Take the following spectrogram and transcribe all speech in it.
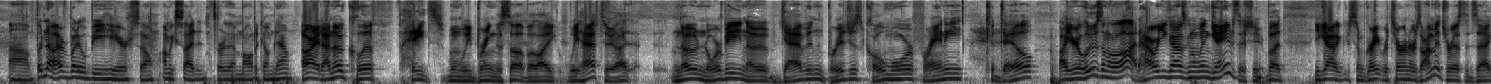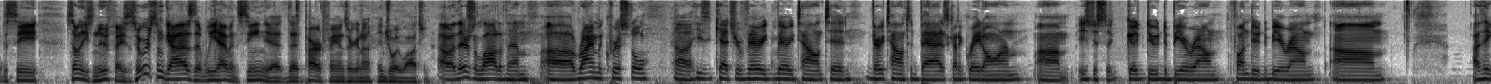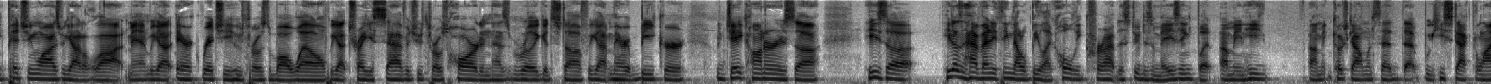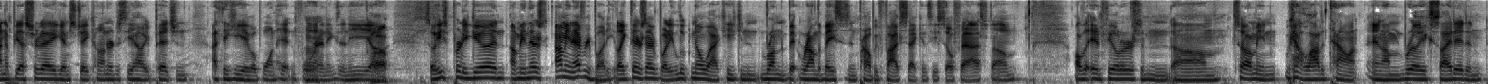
Um, but no, everybody will be here, so I'm excited for them all to come down. All right, I know Cliff hates when we bring this up, but like we have to. I, no Norby, no Gavin, Bridges, Colmore, Franny, Cadell. Like you're losing a lot. How are you guys going to win games this year? But you got some great returners. I'm interested, Zach, to see some of these new faces. Who are some guys that we haven't seen yet that Pirate fans are going to enjoy watching? Uh, there's a lot of them. Uh, Ryan McChrystal. Uh, he's a catcher, very, very talented, very talented bat. He's got a great arm. Um, he's just a good dude to be around, fun dude to be around. Um, I think pitching wise, we got a lot, man. We got Eric Ritchie who throws the ball well. We got Trey Savage who throws hard and has really good stuff. We got Merritt Beeker. Jake Hunter is uh, he's uh he doesn't have anything that'll be like holy crap, this dude is amazing. But I mean he I mean, Coach Godwin said that we, he stacked the lineup yesterday against Jake Hunter to see how he pitched, and I think he gave up one hit in four mm. innings, and he, uh, wow. so he's pretty good. I mean, there's, I mean, everybody, like there's everybody. Luke Nowak, he can run the bit around the bases in probably five seconds. He's so fast. Um, all the infielders, and um, so I mean, we got a lot of talent, and I'm really excited, and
